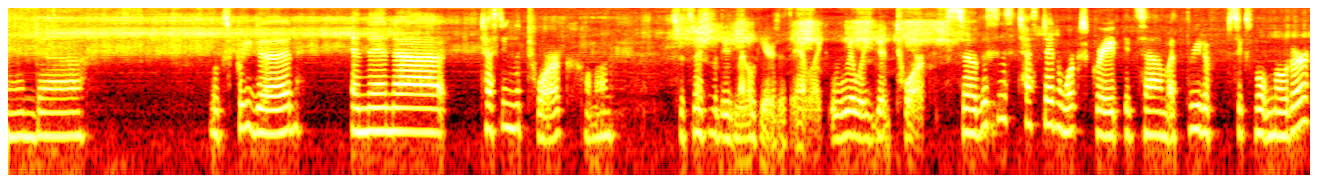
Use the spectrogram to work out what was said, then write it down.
And uh, looks pretty good. And then uh, testing the torque. Hold on. So it's nice with these metal gears is they have like really good torque. So this is tested and works great. It's um, a three to six volt motor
